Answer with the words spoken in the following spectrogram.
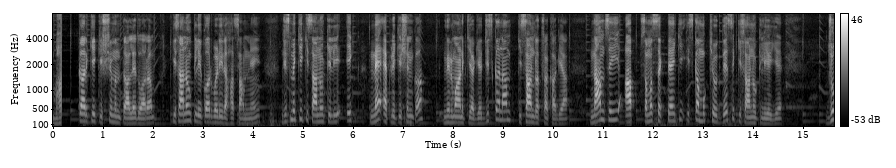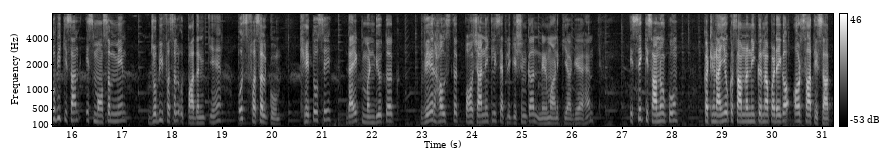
सरकार के कृषि मंत्रालय द्वारा किसानों के लिए एक और बड़ी राहत सामने आई, जिसमें कि किसानों के लिए एक नए एप्लीकेशन का निर्माण किया गया, जिसका नाम किसान रथ रखा गया। नाम से ही आप समझ सकते हैं कि इसका मुख्य उद्देश्य किसानों के लिए ही है। जो भी किसान इस मौसम में जो भी फ़सल उत्पादन किए हैं, उस फ़सल को खेतों से डायरेक्ट मंडियों तक वेयर हाउस तक पहुँचाने के लिए इस एप्लीकेशन का निर्माण किया गया है। इससे किसानों को कठिनाइयों का सामना नहीं करना पड़ेगा और साथ ही साथ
